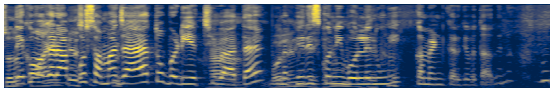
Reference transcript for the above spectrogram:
So देखो अगर आपको समझ आया तो बड़ी अच्छी हाँ, बात है। मैं फिर इसको नहीं बोलने दूँगी। कमेंट करके बता देना।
